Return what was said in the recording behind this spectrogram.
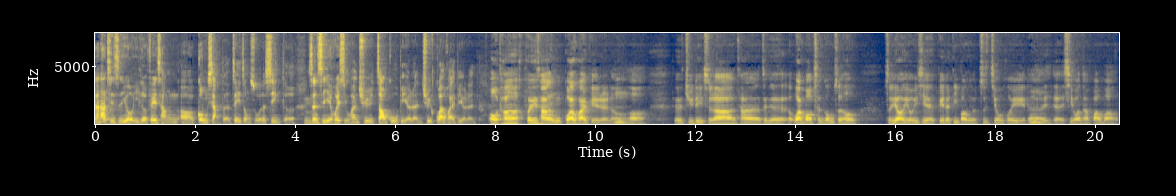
但他其实又有一个非常呃共享的这种所谓的性格，甚至也。会喜欢去照顾别人，去关怀别人。哦，他非常关怀别人哦。嗯、哦，就举例子啦，他这个湾宝成功之后，只要有一些别的地方有自救会，那、嗯、呃，希望他帮忙。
